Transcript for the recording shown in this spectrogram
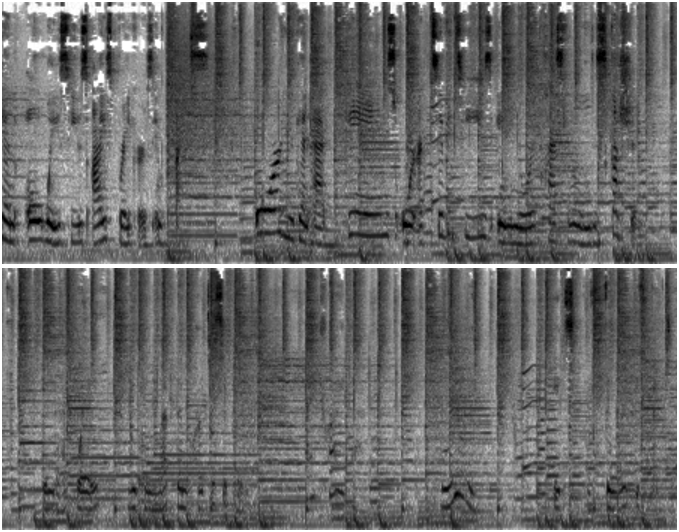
Can always use icebreakers in class. Or you can add games or activities in your classroom discussion. In that way, you can let them participate. I tried that. Really, it's very effective.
